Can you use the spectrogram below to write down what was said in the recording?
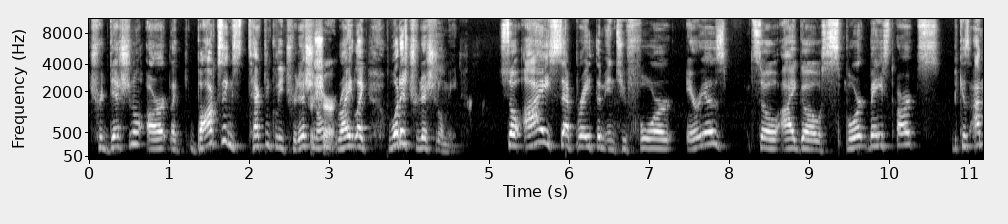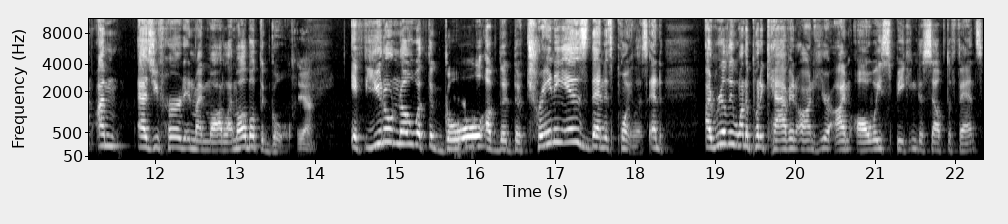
traditional art like boxing's technically traditional, sure. right? Like, what does traditional mean? So I separate them into four areas. So I go sport based arts because I'm I'm as you've heard in my model, I'm all about the goal. Yeah if you don't know what the goal of the, the training is, then it's pointless. And I really want to put a caveat on here. I'm always speaking to self defense.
